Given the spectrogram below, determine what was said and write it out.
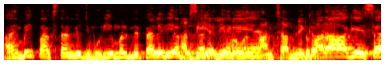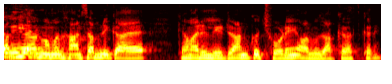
आए भाई पाकिस्तान के जमहूरी अमल में पहले भी आप अभी अली मोहम्मद खान साहब ने दोबारा आगे हिस्सा लें अली। मोहम्मद खान साहब ने कहा है कि हमारे लीडरान को छोड़ें और मुजाकरात करें।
